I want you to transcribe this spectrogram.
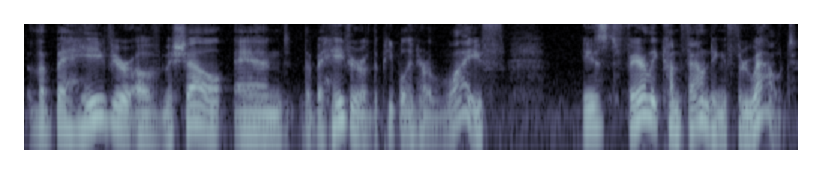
the behavior of Michelle and the behavior of the people in her life is fairly confounding throughout.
